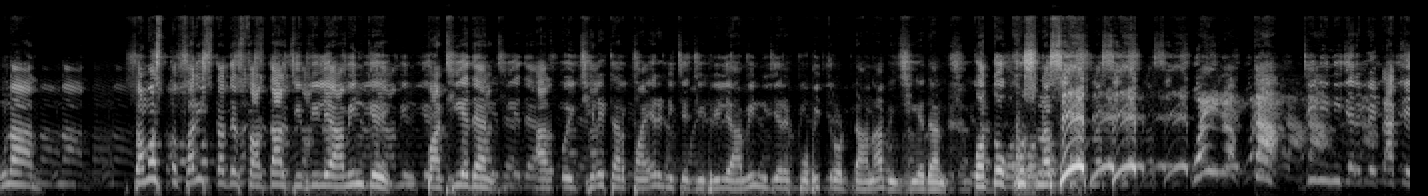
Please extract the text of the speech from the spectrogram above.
উনার সমস্ত সর্দার জিবরিলে আমিনকে পাঠিয়ে দেন আর ওই ছেলেটার পায়ের নিচে জিবরিলে আমিন নিজের পবিত্র ডানা বিছিয়ে দেন। কত খুশনসিব! ওই লোকটা যিনি নিজের বেটাকে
